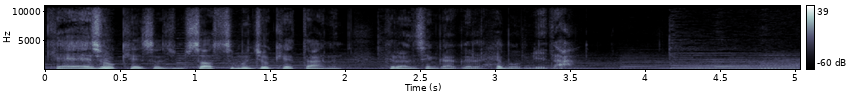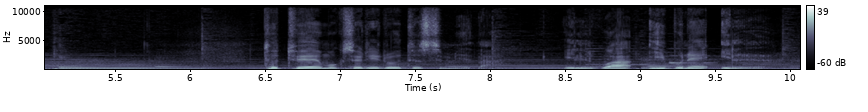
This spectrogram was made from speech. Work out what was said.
계속해서 좀 썼으면 좋겠다는 그런 생각을 해봅니다. 투투의 목소리로 듣습니다. 1과 2분의 1.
